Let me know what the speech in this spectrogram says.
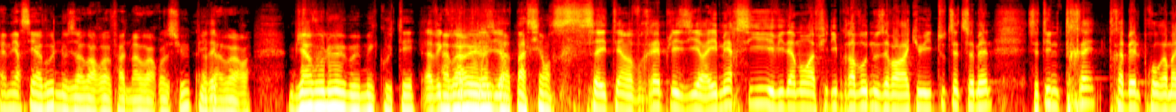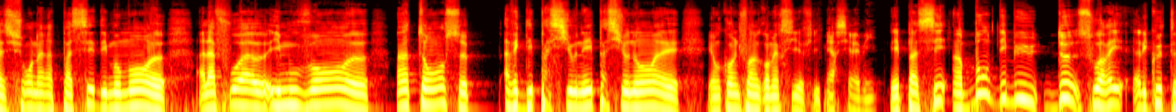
Euh, merci à vous de nous avoir, enfin de m'avoir reçu, et d'avoir bien voulu m'écouter, avec avoir eu la patience. Ça a été un vrai plaisir et merci évidemment à Philippe Bravo de nous avoir accueillis toute cette semaine. C'était une très très belle programmation. On a passé des moments euh, à la fois euh, émouvants, euh, intenses, avec des passionnés, passionnants. Et, encore une fois, un grand merci Philippe. Merci Rémi. Et passez un bon début de soirée à l'écoute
